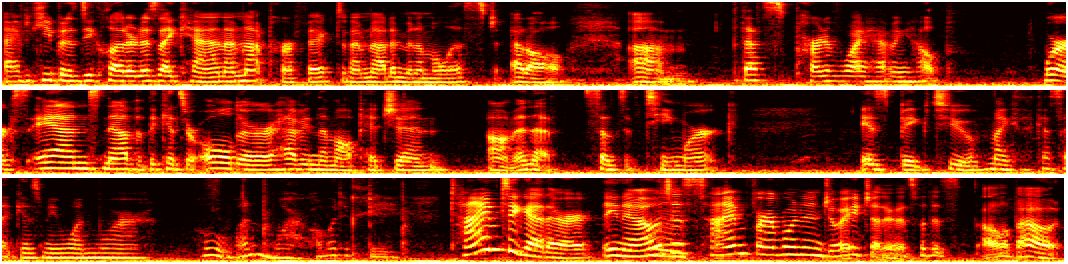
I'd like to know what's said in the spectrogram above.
I have to keep it as decluttered as I can. I'm not perfect and I'm not a minimalist at all. Um, but that's part of why having help works. And now that the kids are older, having them all pitch in um, and that sense of teamwork is big too. Mike, I guess that gives me one more. Oh, one more. What would it be? Time together. You know, just time for everyone to enjoy each other. That's what it's all about.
